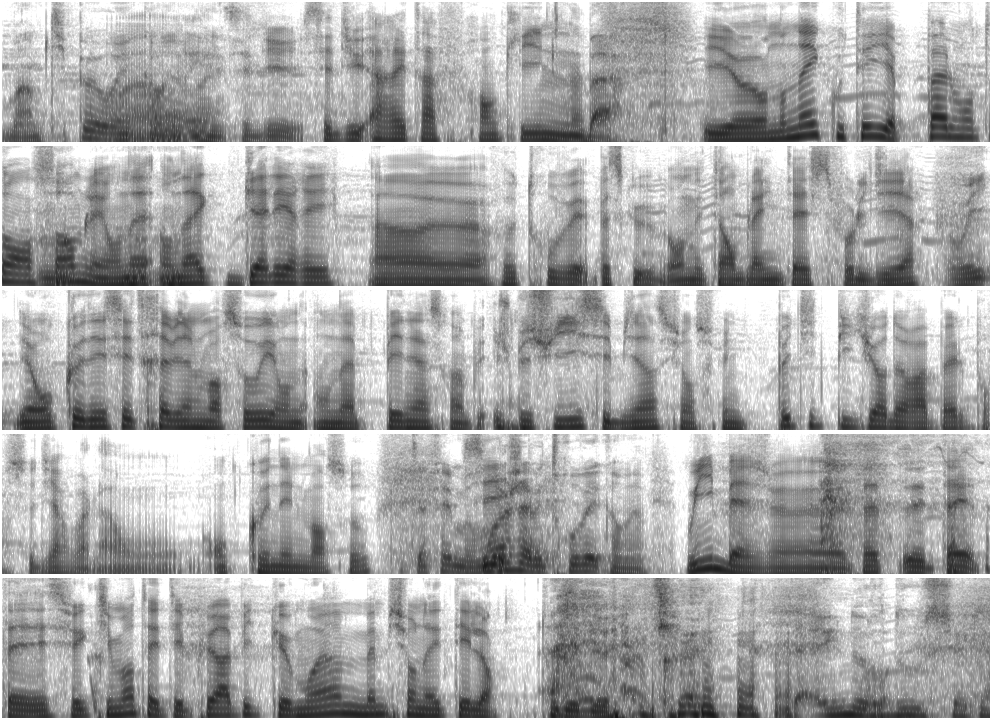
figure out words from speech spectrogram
Bah, un petit peu, Ouais, quand même. ouais. C'est du, c'est du Aretha Franklin. Bah. Et euh, on en a écouté il y a pas longtemps ensemble Mm, et on a, mm, on a galéré à euh, retrouver parce que on était en blind test, faut le dire. Oui. Et on connaissait très bien le morceau et on, on a peiné à se rappeler. Je me suis dit c'est bien si on se fait une petite piqûre de rappel pour se dire voilà on, on connaît le morceau. Tout à fait, mais C'est- moi j'avais trouvé quand même. Oui, ben je, t'as- t'as- t'as- effectivement t'as été plus rapide que moi, même si on a été lents tous les deux. T'as 1h12 chacun.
